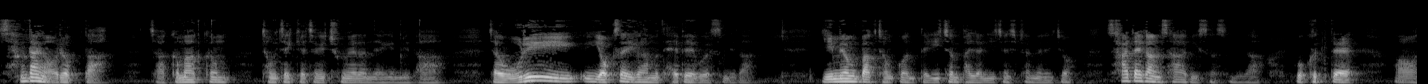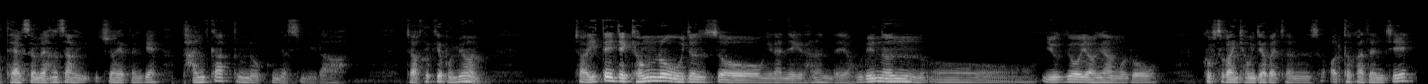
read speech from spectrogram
상당히 어렵다. 자 그만큼 정책 결정이 중요하다는 얘기입니다. 자, 우리 역사에 이걸 한번 대비해 보겠습니다. 이명박 정권 때 2008년, 2013년이죠. 4대강 사업이 있었습니다. 그리고 그때 어, 대학생들이 항상 주장했던 게 반값 등록금이었습니다. 자, 그렇게 보면 자, 이때 이제 경로 의존성이라는 얘기를 하는데요. 우리는 어, 유교 영향으로 급속한 경제 발전하면서 어떻게 하든지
